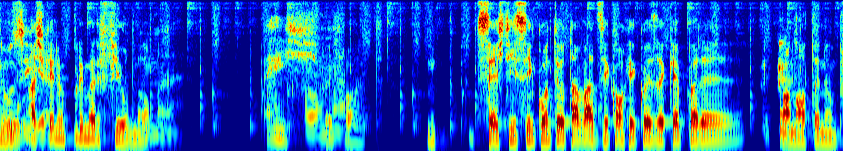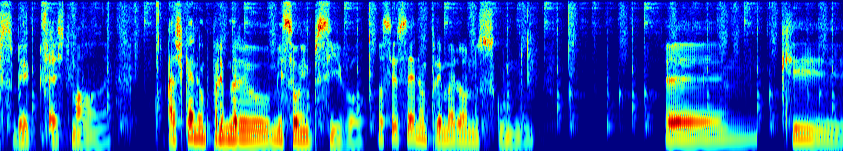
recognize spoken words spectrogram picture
no- acho que é no primeiro filme. Toma. Eish, foi Toma. forte. Disseste isso enquanto eu estava a dizer qualquer coisa que é para, para a malta não perceber que disseste mal, não é? Acho que é no primeiro Missão Impossível. Não sei se é no primeiro ou no segundo. Ahm, que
